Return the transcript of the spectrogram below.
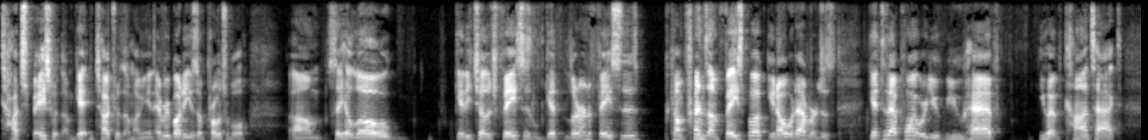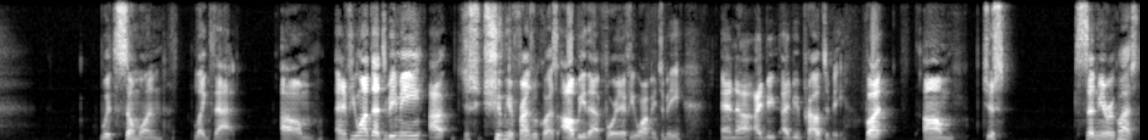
touch base with them. Get in touch with them. I mean, everybody is approachable. Um, say hello, get each other's faces, get learn the faces, become friends on Facebook. You know, whatever. Just get to that point where you you have you have contact with someone like that. Um, and if you want that to be me, uh, just shoot me a friends request. I'll be that for you if you want me to be, and uh, I'd be I'd be proud to be. But um, just send me a request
